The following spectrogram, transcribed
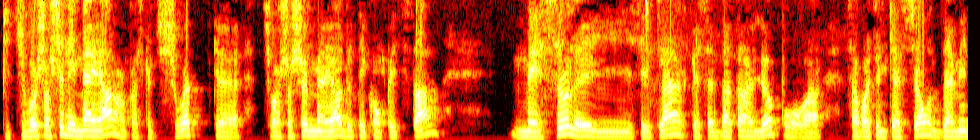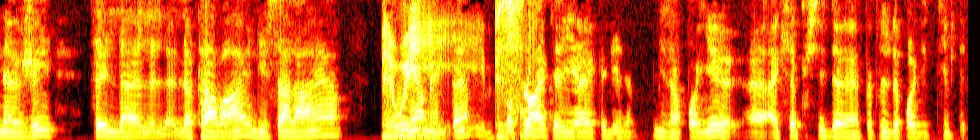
puis tu vas chercher les meilleurs parce que tu souhaites que tu vas chercher le meilleur de tes compétiteurs. Mais ça, là, il- c'est clair que cette bataille-là, pour euh, ça va être une question d'aménager le, le- le travail, les salaires, Ben oui. mais en même temps, il va falloir que, euh, que les, les employés euh, acceptent aussi de, un peu plus de productivité.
